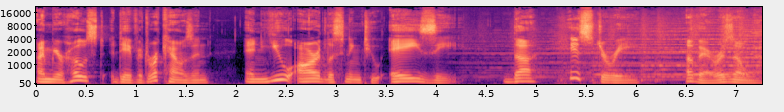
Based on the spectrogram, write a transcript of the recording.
I'm your host, David Rookhuyzen, and you are listening to AZ, the history of Arizona.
